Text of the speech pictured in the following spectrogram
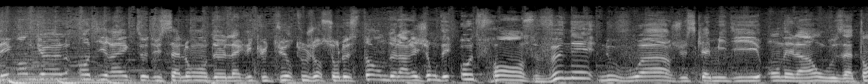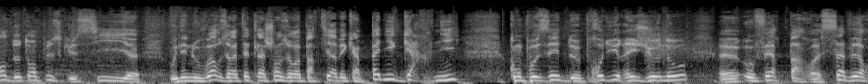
Les grandes gueules en direct du salon de l'agriculture, toujours sur le stand de la région des Hauts-de-France. Venez nous voir jusqu'à midi. On est là, on vous attend. D'autant plus que si euh, vous venez nous voir, vous aurez peut-être la chance de repartir avec un panier garni composé de produits régionaux euh, offerts par euh, Saveur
